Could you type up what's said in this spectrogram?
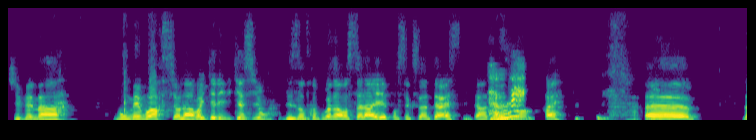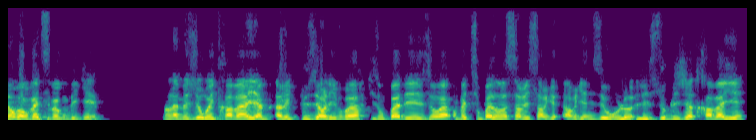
J'ai fait ma, mon mémoire sur la requalification des entrepreneurs en salariés pour ceux que ça intéresse. Hyper ah intéressant. Euh, non, mais en fait, c'est pas compliqué. Dans la mesure où ils travaillent avec plusieurs livreurs qui n'ont pas des horaires. En fait, ils ne sont pas dans un service organisé où on les oblige à travailler.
